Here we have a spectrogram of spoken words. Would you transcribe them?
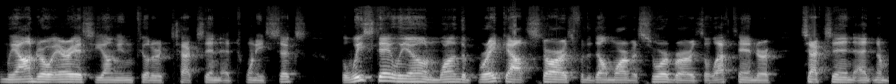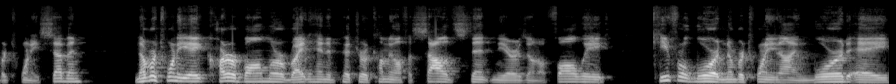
Leandro Arias, a young infielder, checks in at 26. Luis De Leon, one of the breakout stars for the Delmarva Shorebirds, the left hander, checks in at number 27. Number 28, Carter Baumler, right handed pitcher, coming off a solid stint in the Arizona Fall League. Kiefer Lord, number 29. Lord, a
